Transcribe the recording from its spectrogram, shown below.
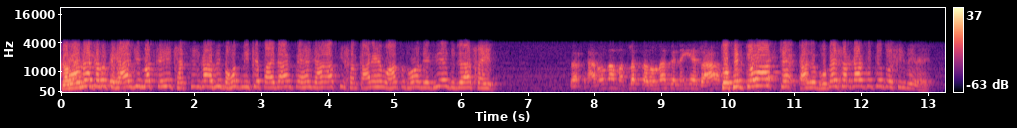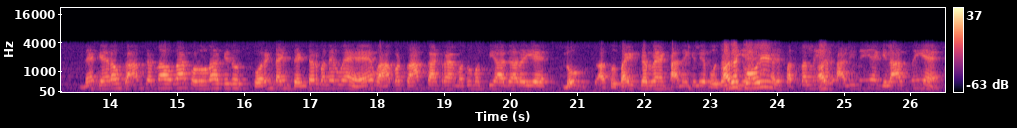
कोरोना का तो केदार जी मत कहिए छत्तीसगढ़ अभी बहुत नीचे पायदान पे है जहाँ आपकी सरकारें हैं वहाँ तो थोड़ा देख लिया गुजरात सहित। सरकारों का मतलब कोरोना से नहीं है साहब। तो फिर क्यों आप भूपेश सरकार को क्यों दोषी दे रहे हैं? मैं कह रहा हूँ काम करना होगा। कोरोना के जो क्वारंटाइन सेंटर बने हुए हैं वहाँ पर सांप काट रहा है मधुमक्खी आ जा रही है। लोग सुसाइड कर रहे हैं खाने के लिए भोजन अरे कोई- अरे पत्तल नहीं है थाली नहीं है गिलास नहीं है।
